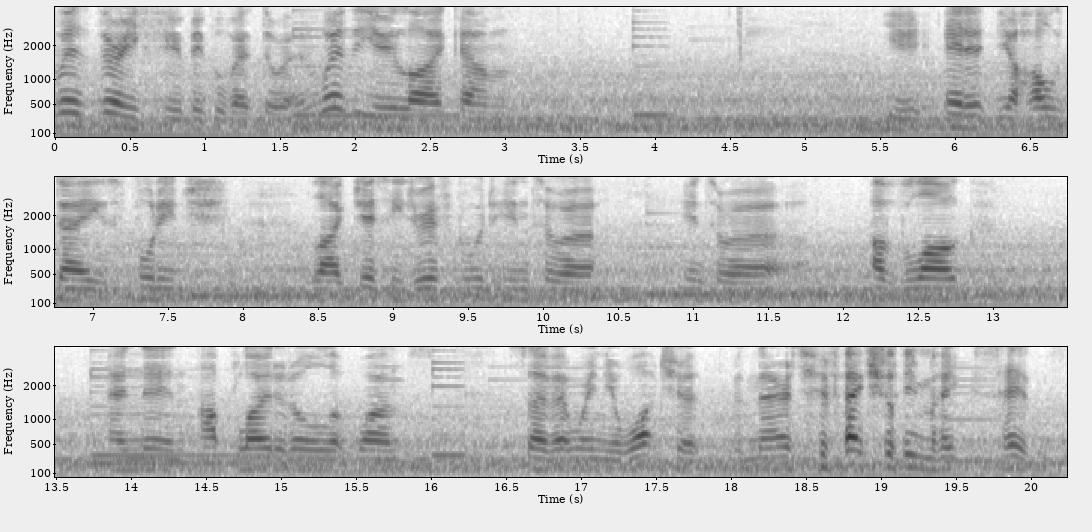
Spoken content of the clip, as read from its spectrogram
there's very few people that do it, and whether you like um, you edit your whole day's footage like Jesse Driftwood into a into a a vlog and then upload it all at once so that when you watch it the narrative actually makes sense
